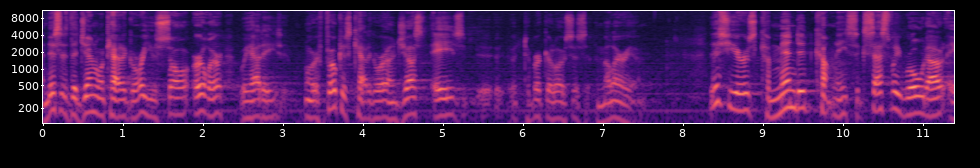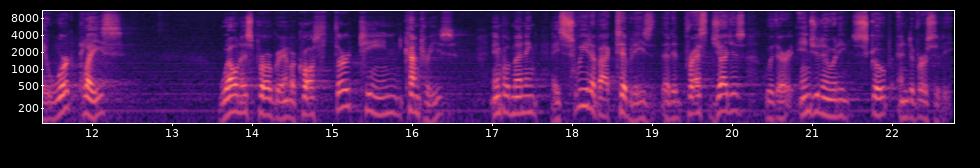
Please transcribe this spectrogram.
And this is the general category. You saw earlier we had a more focused category on just AIDS, uh, tuberculosis, and malaria. This year's commended company successfully rolled out a workplace wellness program across 13 countries, implementing a suite of activities that impressed judges with their ingenuity, scope, and diversity.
